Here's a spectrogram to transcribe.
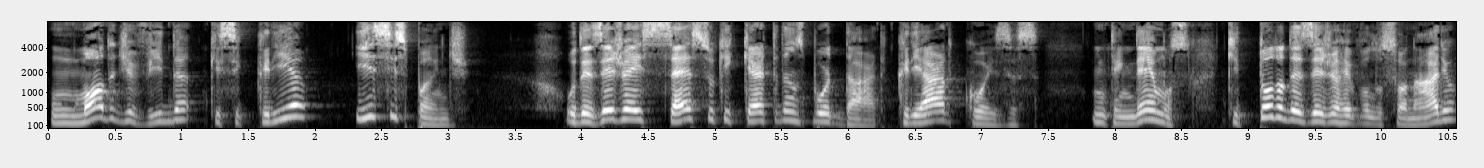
um modo de vida que se cria e se expande. O desejo é excesso que quer transbordar, criar coisas. Entendemos que todo desejo é revolucionário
